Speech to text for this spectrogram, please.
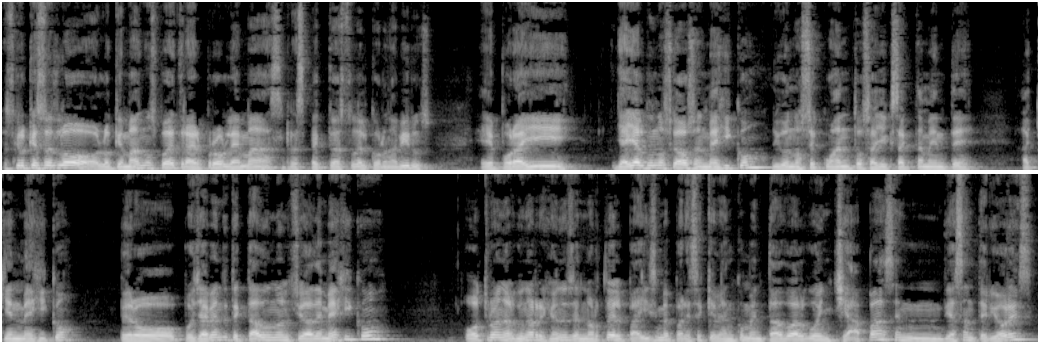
Entonces creo que eso es lo, lo, que más nos puede traer problemas respecto a esto del coronavirus. Eh, por ahí ya hay algunos casos en México, digo, no sé cuántos hay exactamente aquí en México, pero pues ya habían detectado uno en Ciudad de México, otro en algunas regiones del norte del país, me parece que habían comentado algo en Chiapas en días anteriores.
